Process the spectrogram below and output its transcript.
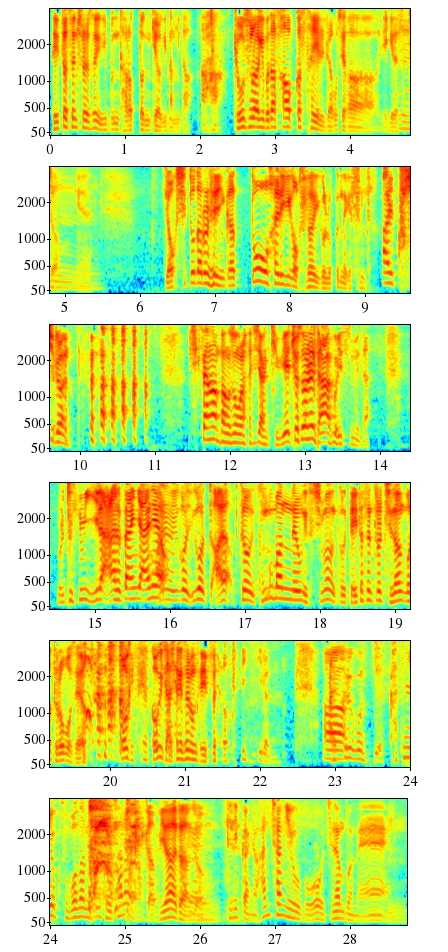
데이터 센터에서 이분 다뤘던 기억이 납니다. 아하. 교수라기보다 사업가 스타일이라고 제가 얘기를 했었죠. 음. 예. 역시 또 다룰 얘기니까 또 할 얘기가 없어서 이걸로 끝내겠습니다. 아이쿠 이런. 식상한 방송을 하지 않기 위해 최선을 다하고 있습니다. 물뚱님이 일 안 하셨다는 게 아니에요. 아니, 이거 이거 아, 저 궁금한 내용 있으시면 그 데이터 센터로 지난 거 들어보세요. 거기 거기 자세하게 설명돼 있어요. 이런. 아, 어, 그리고 같은 욕 두 번 하면 좀 그렇잖아요. 그러니까 미안하잖아 좀. 그니까요. 한창희 후보 지난번에 음.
